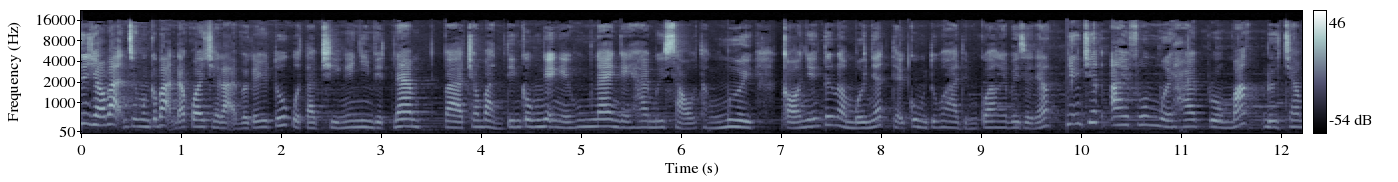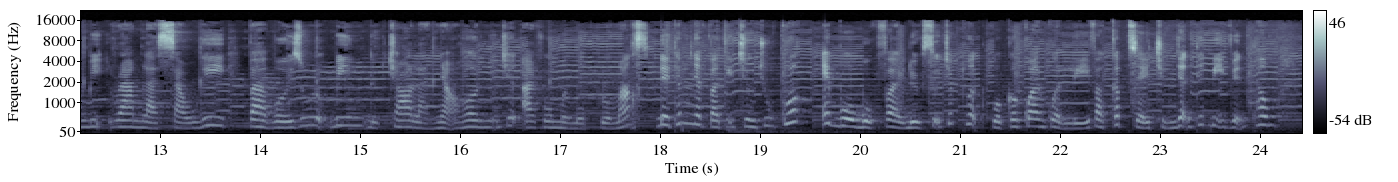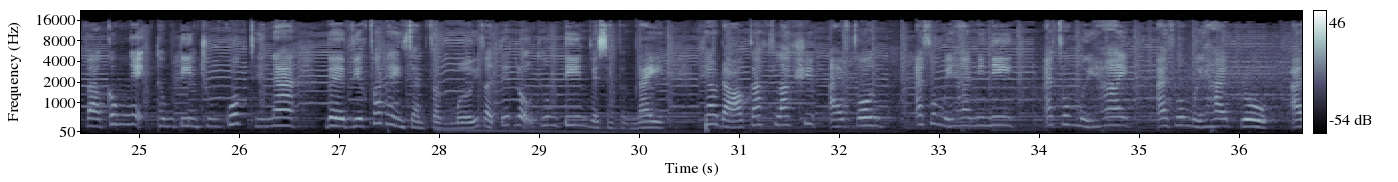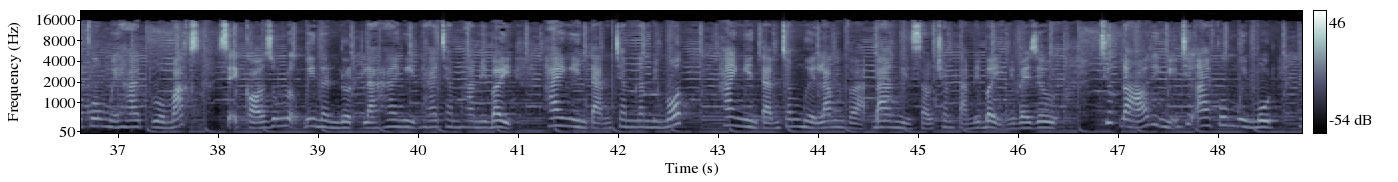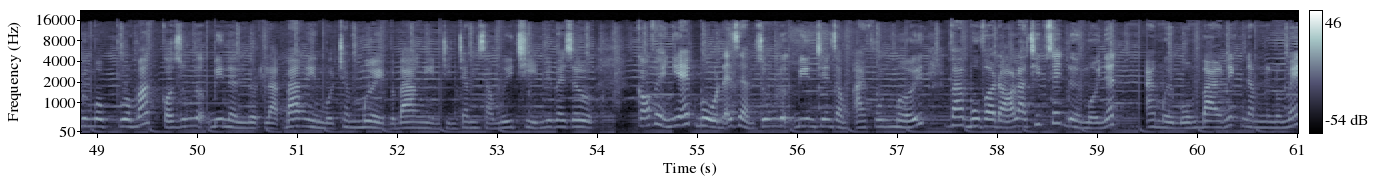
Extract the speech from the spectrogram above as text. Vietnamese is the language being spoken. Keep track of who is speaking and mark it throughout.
Speaker 1: xin chào các bạn, chào mừng các bạn đã quay trở lại với kênh youtube của tạp chí Nghe Nhìn Việt Nam. Và trong bản tin công nghệ ngày hôm nay ngày 26 tháng 10 có những tức là mới nhất Hãy cùng thu Hòa điểm qua ngay bây giờ nhé. Những chiếc iPhone 12 Pro Max được trang bị RAM là 6GB và với dung lượng pin được cho là nhỏ hơn những chiếc iPhone 11 Pro Max. Để thâm nhập vào thị trường Trung Quốc, Apple buộc phải được sự chấp thuận của cơ quan quản lý và cấp giấy chứng nhận thiết bị viễn thông và công nghệ thông tin Trung Quốc TENA về việc phát hành sản phẩm mới và tiết lộ thông tin về sản phẩm này. Theo đó, các flagship iPhone, iPhone 12 mini, iPhone 12, iPhone 12 Pro, iPhone 12 Pro Max sẽ có dung lượng pin lần lượt là 2227, 2851, 2815 và 3687 mAh. Trước đó thì những chiếc iPhone 11, 11 Pro Max có dung lượng pin lần lượt là 3110 và 3969 mAh. Có vẻ như Apple đã giảm dung lượng pin trên dòng iPhone mới và bù vào đó là chipset đời mới nhất A14 Bionic 5 nm.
